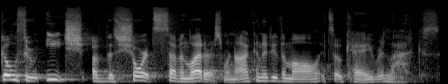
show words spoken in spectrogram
go through each of the short seven letters, we're not going to do them all, it's okay, relax.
